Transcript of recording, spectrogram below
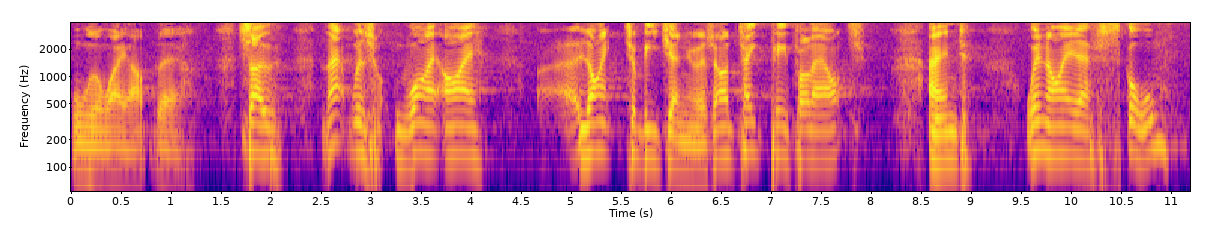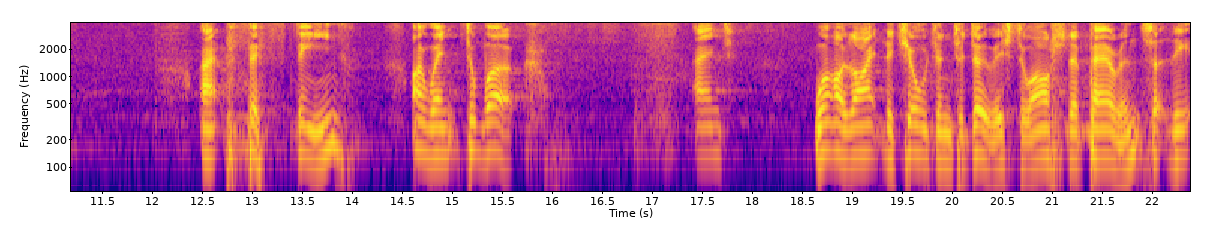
all the way up there. So that was why I uh, like to be generous. I'd take people out, and when I left school at 15, I went to work. And what I like the children to do is to ask their parents at the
